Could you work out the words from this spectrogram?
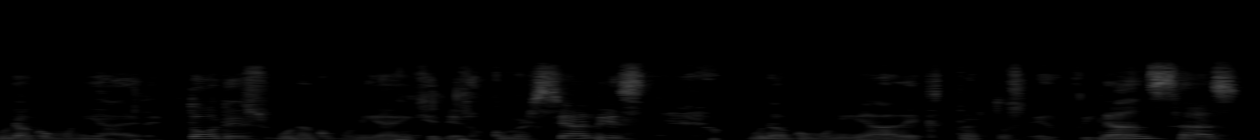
Una comunidad de lectores, una comunidad de ingenieros comerciales, una comunidad de expertos en finanzas,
